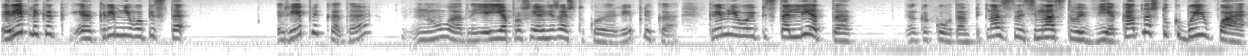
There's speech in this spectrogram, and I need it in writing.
Реплика э, кремниевого писта... Реплика, да? Ну ладно, я, я просто я не знаю, что такое реплика. Кремниевый пистолет э, какого там 15-17 века, одна штука боевая,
